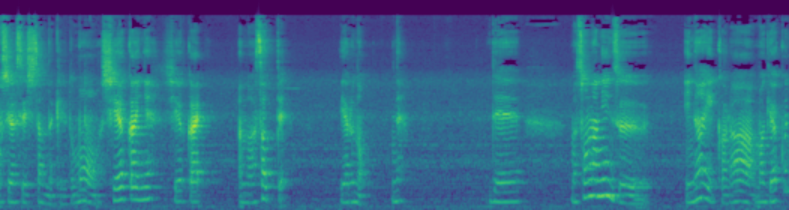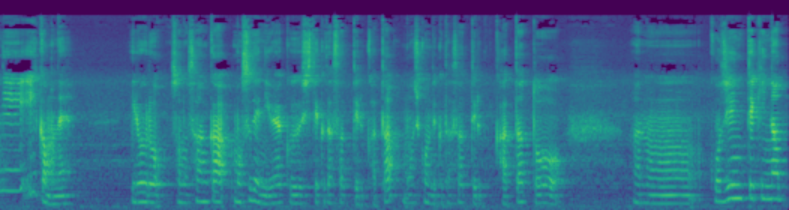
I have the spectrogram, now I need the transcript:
お知らせしたんだけれどもシェア会ねシェア会。あのあさってやるの。ね。で、まあ、そんな人数いないから、まあ、逆にいいかもね。いろいろその参加もうすでに予約してくださってる方申し込んでくださってる方とあのー、個人的な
